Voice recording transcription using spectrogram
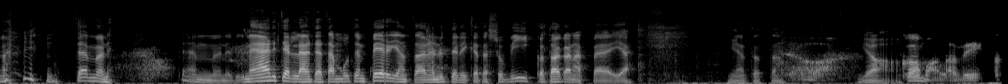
no, tämmönen, tämmönen. Me äänitellään tätä muuten perjantaina nyt, eli tässä on viikko takanapäin. Ja, ja tota, joo, joo. kamala viikko.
